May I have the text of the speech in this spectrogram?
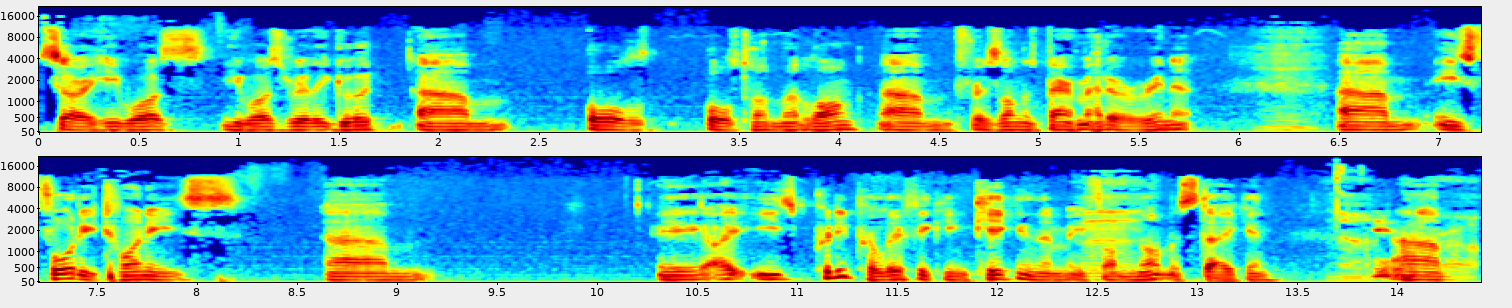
sorry, he was he was really good. Um, all all tournament long um, for as long as Parramatta are in it. Mm. Um, he's 40 20s. Um, he, he's pretty prolific in kicking them, if mm. I'm not mistaken. No, um, right.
